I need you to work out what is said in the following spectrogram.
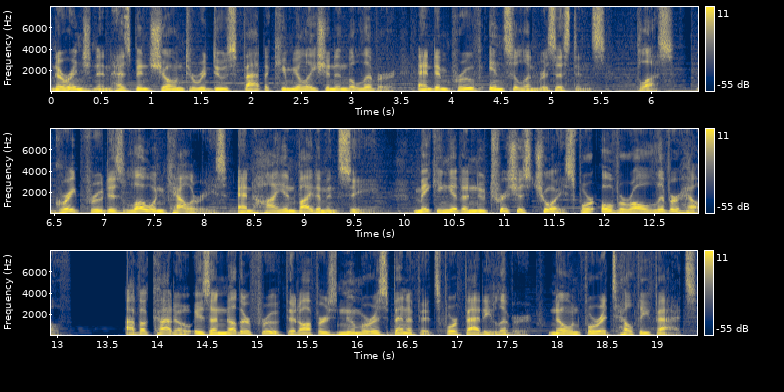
Naringenin has been shown to reduce fat accumulation in the liver and improve insulin resistance. Plus, grapefruit is low in calories and high in vitamin C, making it a nutritious choice for overall liver health. Avocado is another fruit that offers numerous benefits for fatty liver. Known for its healthy fats,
